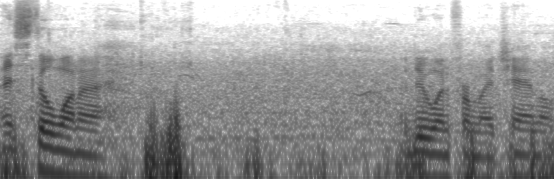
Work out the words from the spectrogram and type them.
I still wanna one for my channel.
